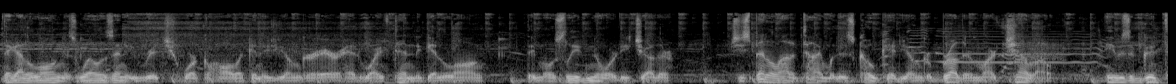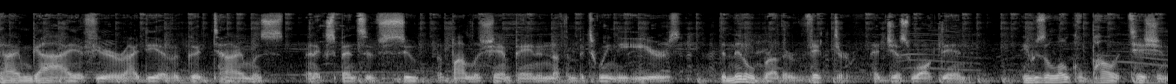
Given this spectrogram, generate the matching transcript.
They got along as well as any rich workaholic and his younger airhead wife tend to get along. They mostly ignored each other. She spent a lot of time with his cokehead younger brother, Marcelo. He was a good time guy if your idea of a good time was an expensive suit, a bottle of champagne, and nothing between the ears. The middle brother, Victor, had just walked in. He was a local politician.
